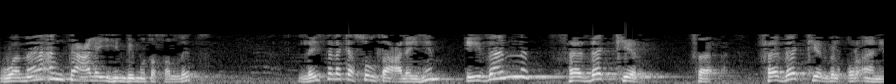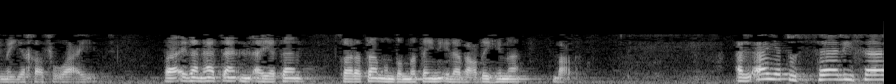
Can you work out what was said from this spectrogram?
وما أنت عليهم بمتسلط؟ ليس لك سلطة عليهم؟ إذا فذكر فذكر بالقرآن من يخاف وعيد. فإذا هاتان الآيتان صارتا منضمتين إلى بعضهما بعضا. الآية الثالثة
